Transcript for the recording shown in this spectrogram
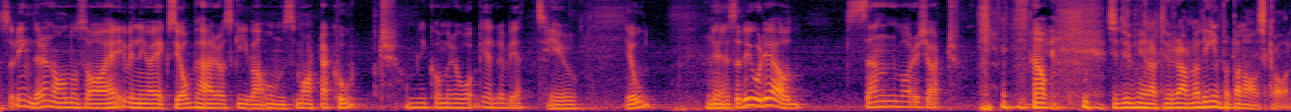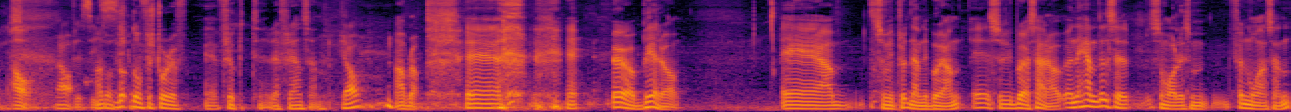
Så ringde det någon och sa, hej, vill ni ha exjobb här och skriva om smarta kort? Om ni kommer ihåg eller vet. Jo. Jo, Eh, så det gjorde jag och sen var det kört. Ja, Så du menar att du ramlade in på ett bananskal? Ja, ja precis. då, då förstår du fruktreferensen. Ja. Ja, bra. Eh, ÖB då. Eh, som vi nämnde i början. Eh, så vi börjar så här. Då. En händelse som var liksom för en månad sedan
